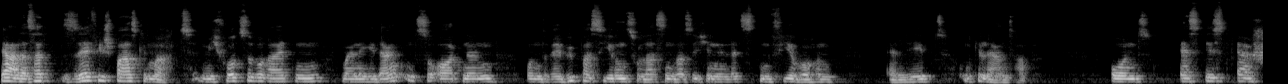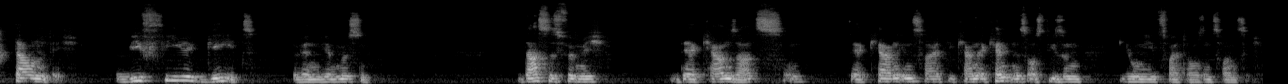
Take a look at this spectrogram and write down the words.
Ja, das hat sehr viel Spaß gemacht, mich vorzubereiten, meine Gedanken zu ordnen und Revue passieren zu lassen, was ich in den letzten vier Wochen erlebt und gelernt habe. Und es ist erstaunlich, wie viel geht, wenn wir müssen. Das ist für mich der Kernsatz und der Kerninsight, die Kernerkenntnis aus diesem Juni 2020.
